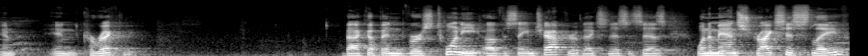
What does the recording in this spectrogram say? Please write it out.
in, incorrectly. Back up in verse 20 of the same chapter of Exodus, it says, When a man strikes his slave,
